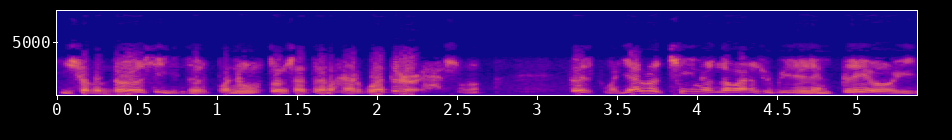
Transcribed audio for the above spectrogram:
Y sobre todo si nos ponemos todos a trabajar cuatro horas, ¿no? Entonces, como ya los chinos no van a subir el empleo y,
